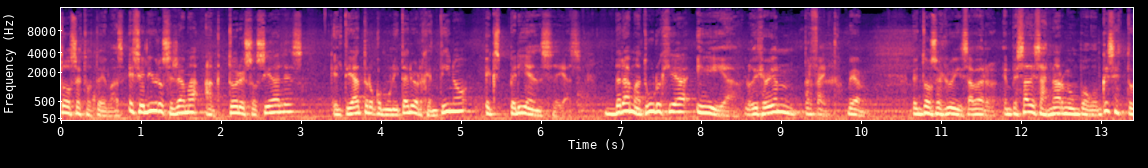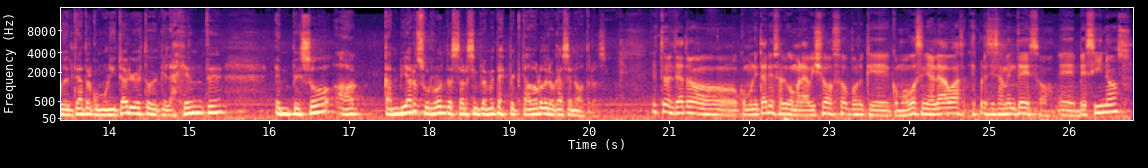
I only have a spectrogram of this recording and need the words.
todos estos temas. Ese libro se llama Actores Sociales, el Teatro Comunitario Argentino, Experiencias, Dramaturgia y Guía. ¿Lo dije bien? Perfecto. Bien. Entonces, Luis, a ver, empezá a desasnarme un poco. ¿Qué es esto del teatro comunitario? Esto de que la gente empezó a cambiar su rol de ser simplemente espectador de lo que hacen otros. Esto del teatro comunitario es algo maravilloso porque, como vos señalabas, es precisamente eso, eh, vecinos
